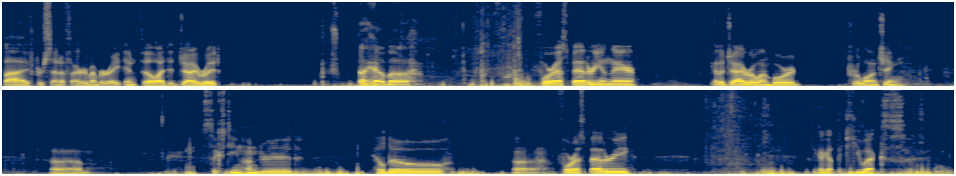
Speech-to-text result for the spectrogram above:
5% if I remember right. Infill, I did gyroid. I have a 4S battery in there. Got a gyro on board for launching. Um, 1600 Hildo uh, 4S battery. I think I got the QX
